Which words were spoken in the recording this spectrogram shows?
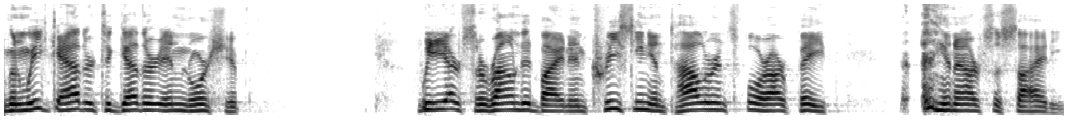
when we gather together in worship, we are surrounded by an increasing intolerance for our faith in our society.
